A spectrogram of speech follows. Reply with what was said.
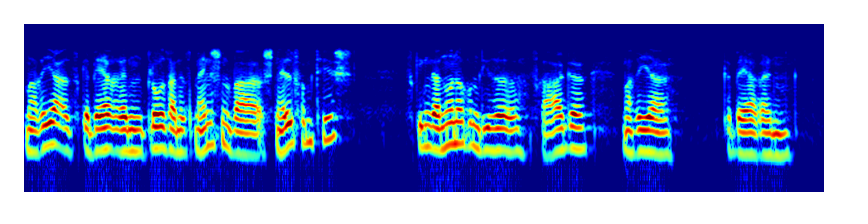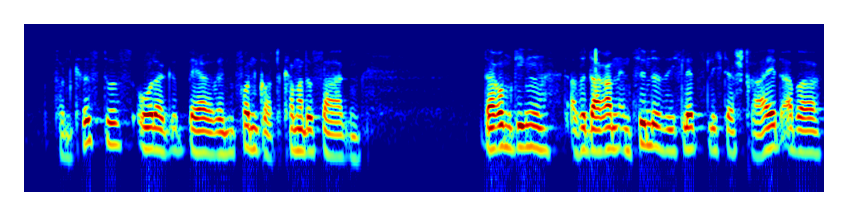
Maria als Gebärerin bloß eines Menschen war schnell vom Tisch. Es ging da nur noch um diese Frage, Maria Gebärerin von Christus oder Gebärerin von Gott, kann man das sagen. Darum ging, also daran entzündete sich letztlich der Streit, aber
